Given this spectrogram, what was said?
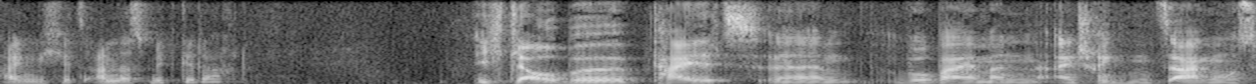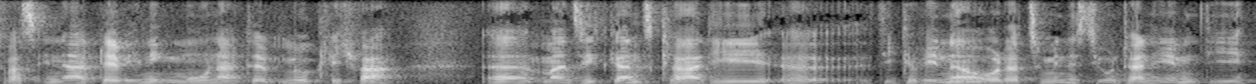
eigentlich jetzt anders mitgedacht? Ich glaube teils, äh, wobei man einschränkend sagen muss, was innerhalb der wenigen Monate möglich war. Äh, man sieht ganz klar die, äh, die Gewinner oder zumindest die Unternehmen, die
